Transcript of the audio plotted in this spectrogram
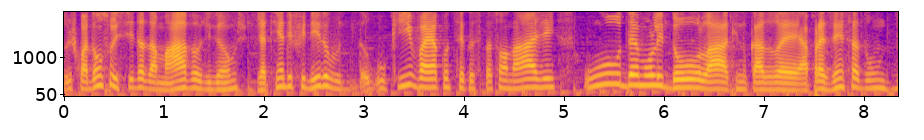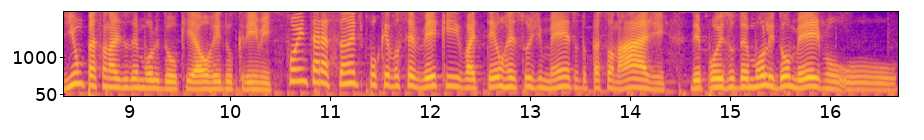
o Esquadrão Suicida da Marvel, digamos. Já tinha definido o que vai acontecer com esse personagem. O Demolidor lá, que no caso é a presença de um, de um personagem do Demolidor, que é o Rei do Crime, foi interessante porque você vê que vai ter um ressurgimento do personagem. Depois o Demolidor mesmo, o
